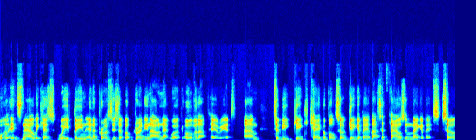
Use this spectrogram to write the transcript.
Well, it's now because we've been in a process of upgrading our network over that period um, to be gig capable. So gigabit, that's a thousand megabits. So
